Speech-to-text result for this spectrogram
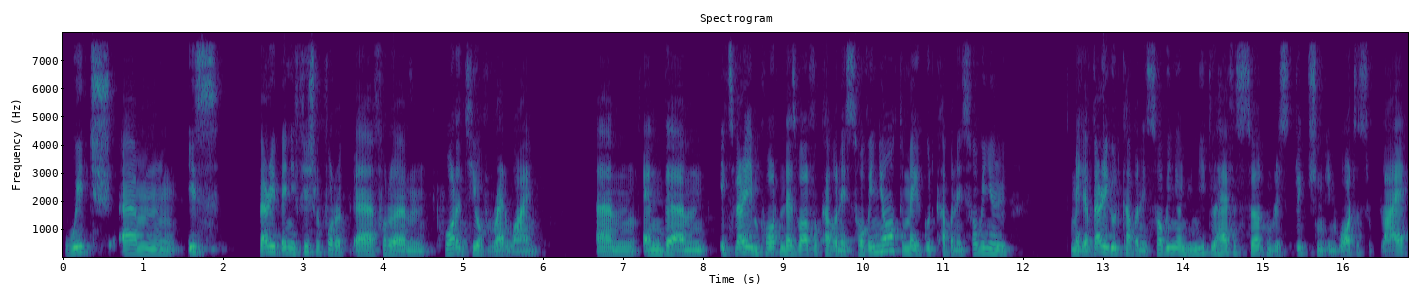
which um, is very beneficial for the uh, for the um, quality of red wine. Um, and um, it's very important as well for Cabernet Sauvignon to make a good Cabernet Sauvignon. To make a very good Cabernet Sauvignon, you need to have a certain restriction in water supply,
